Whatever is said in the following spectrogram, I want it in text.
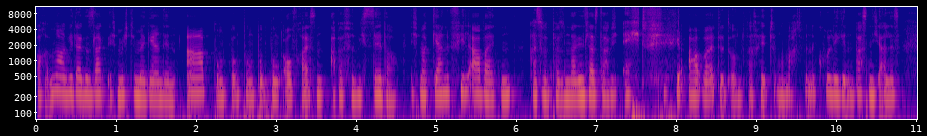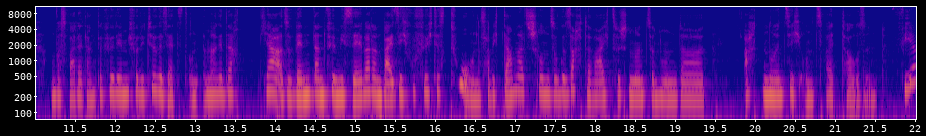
auch immer wieder gesagt, ich möchte mir gerne den A, Punkt, Punkt, Punkt, Punkt, Punkt aufreißen, aber für mich selber. Ich mag gerne viel arbeiten. Also beim Personaldienstleister habe ich echt viel gearbeitet und Vertretung gemacht für eine Kollegin, was nicht alles. Und was war der Dank dafür? Der mich vor die Tür gesetzt und immer gedacht, ja, also wenn dann für mich selber, dann weiß ich, wofür ich das tue. Und das habe ich damals schon so gesagt. Da war ich zwischen 1998 und 2004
